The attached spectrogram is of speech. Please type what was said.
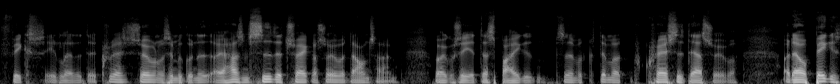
fix, et eller andet. Der crash, serveren var simpelthen gået ned, og jeg har sådan en side, der tracker server downtime, hvor jeg kunne se, at der spikede den. Så den var, den var crashet deres server. Og der var begge,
